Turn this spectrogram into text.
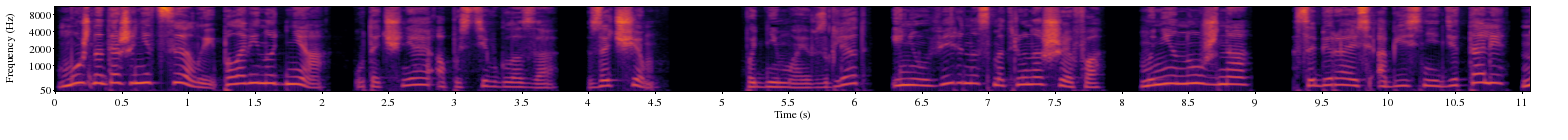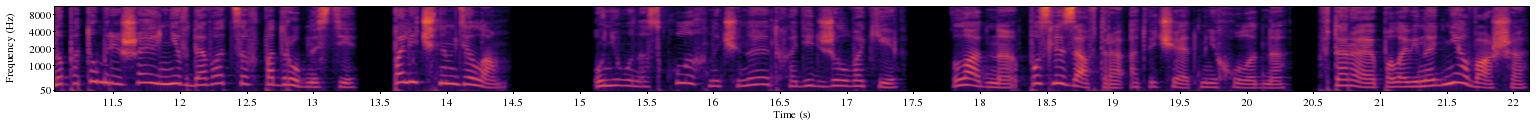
Можно даже не целый, половину дня, уточняя, опустив глаза. Зачем? Поднимаю взгляд и неуверенно смотрю на шефа. Мне нужно... Собираюсь объяснить детали, но потом решаю не вдаваться в подробности. По личным делам. У него на скулах начинают ходить желваки. «Ладно, послезавтра», – отвечает мне холодно. «Вторая половина дня ваша.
